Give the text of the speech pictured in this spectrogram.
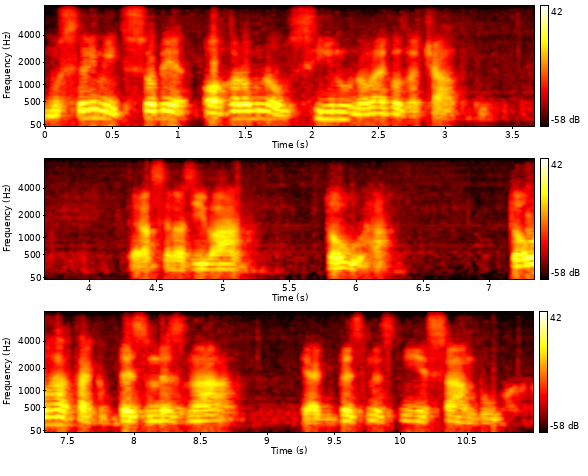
museli mít v sobě ohromnou sílu nového začátku, která se nazývá touha. Touha tak bezmezná, jak bezmezný je sám Bůh.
